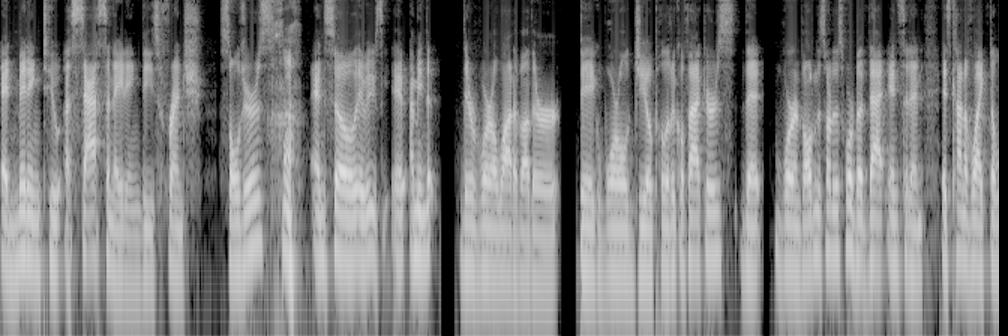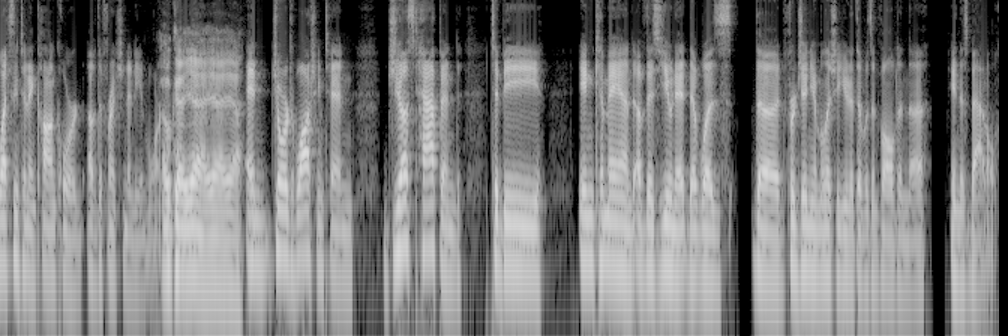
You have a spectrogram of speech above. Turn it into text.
admitting to assassinating these French soldiers. Huh. And so it was I mean, th- there were a lot of other big world geopolitical factors that were involved in the start of this war, but that incident is kind of like the Lexington and Concord of the French and Indian War. Okay, yeah, yeah, yeah. And George Washington just happened to be in command of this unit that was the Virginia militia unit that was involved in the in this battle.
